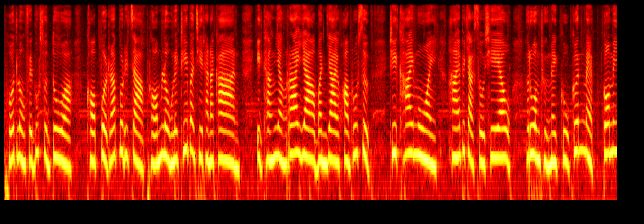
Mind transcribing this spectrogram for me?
โพสต์ลงเฟซบุ๊กส่วนตัว ขอเปิดรับบริจาคพร้อมลงเลขที่บัญชีธนาคาร อีกทั้งยังร่ายยาวบรรยายความรู้สึก ที่ค่ายมวย หายไปจากโซเชียล รวมถึงใน Google Map ก็ไม่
